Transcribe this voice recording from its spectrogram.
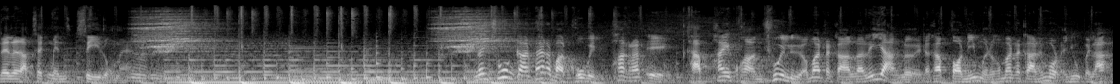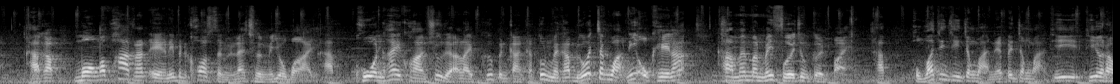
ในระดับเซกเมนต์ C ลงมาในช่วงการแพร่ระบาดโควิดภาครัฐเองครับให้ความช่วยเหลือมาตรการหลายๆอย่างเลยนะครับ ตอนนี้เหมือนกับมาตรการทั้งหมดอายุไปแล้ว ครับนะครับมองว่าภาครัฐเองนี่เป็นข้อเสนอและเชิงนโยบายครับควรให้ความช่วยเหลืออะไรเพื่อเป็นการกระตุ้นไหมครับ หรือว่าจังหวะนี้โอเคละทำให้มันไม่เฟ้อจนเกินไปครับผมว่าจริง ๆ จังหวะเนี้ยเป็นจังหวะที่ที่เรา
